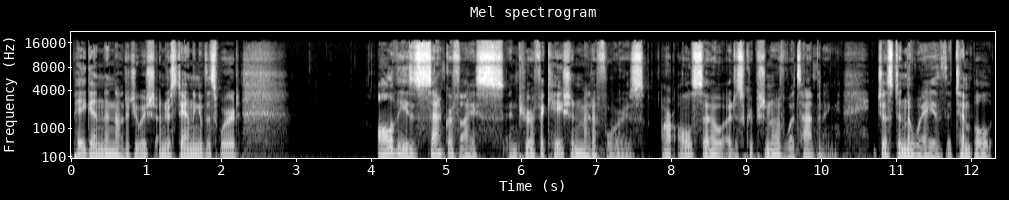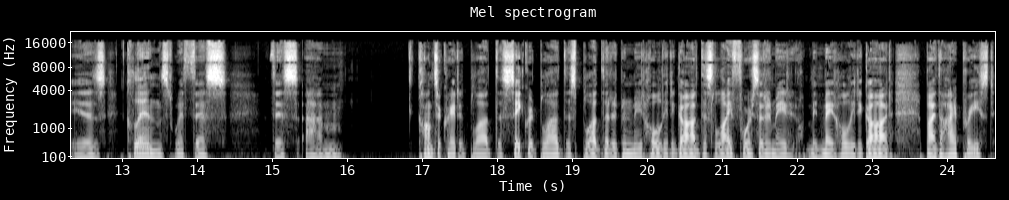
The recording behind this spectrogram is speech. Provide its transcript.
pagan and not a Jewish understanding of this word. All of these sacrifice and purification metaphors are also a description of what's happening, just in the way that the temple is cleansed with this this um, consecrated blood, this sacred blood, this blood that had been made holy to God, this life force that had made, been made holy to God by the high priest.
